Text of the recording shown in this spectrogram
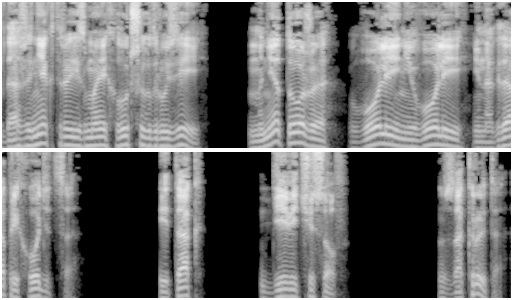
Даже некоторые из моих лучших друзей. Мне тоже, волей-неволей, иногда приходится. Итак, девять часов. Закрыто.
